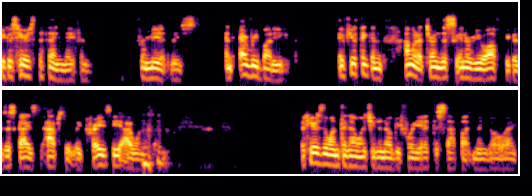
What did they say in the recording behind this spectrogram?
Because here's the thing, Nathan, for me at least, and everybody, if you're thinking, I'm going to turn this interview off because this guy's absolutely crazy, I want to. but here's the one thing I want you to know before you hit the stop button and go away.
